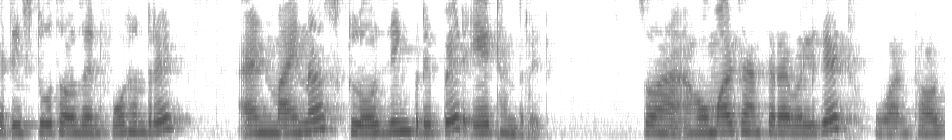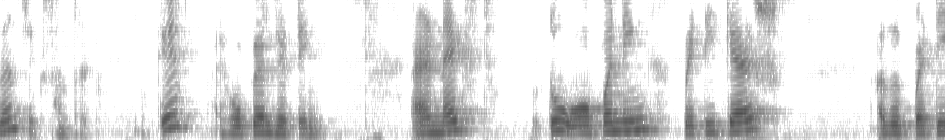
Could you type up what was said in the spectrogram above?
that is two thousand four hundred and minus closing prepaid eight hundred so how much answer I will get one thousand six hundred okay I hope you are and next to opening petty cash ಅದು ಪೆಟಿ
